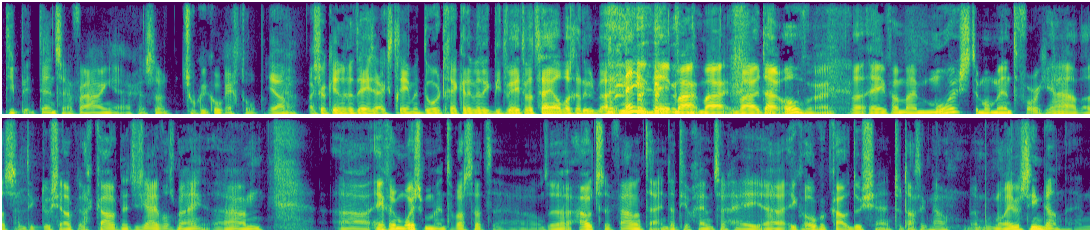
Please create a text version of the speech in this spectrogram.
diepe, intense ervaringen ergens. Dat zoek ik ook echt op. Ja, als jouw kinderen deze extreme doortrekken, dan wil ik niet weten wat zij allemaal gaan doen. Maar... Nee, nee, maar, maar, maar daarover. Wel, een van mijn mooiste momenten vorig jaar was, en ik douche elke dag koud, net als jij volgens mij. Eh, een van de mooiste momenten was dat eh, onze oudste Valentijn, dat hij op een gegeven moment zegt: hey, eh, ik wil ook een koud douchen. En toen dacht ik, nou, dat moet ik nog even zien dan. En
